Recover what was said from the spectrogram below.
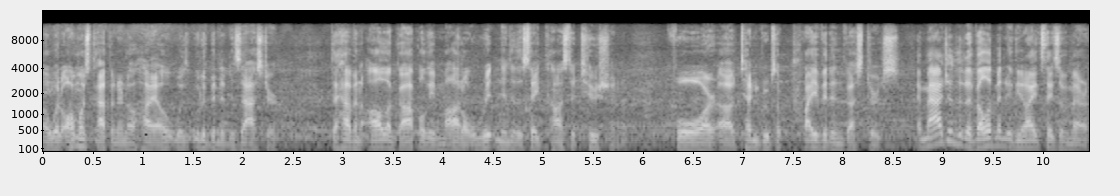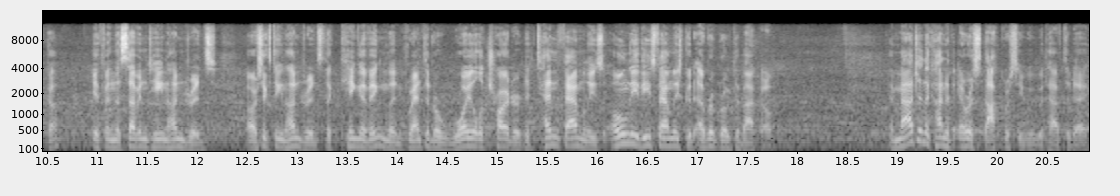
uh, what almost happened in Ohio, was, would have been a disaster. To have an oligopoly model written into the state constitution for uh, 10 groups of private investors. Imagine the development of the United States of America if in the 1700s or 1600s the King of England granted a royal charter to 10 families, only these families could ever grow tobacco. Imagine the kind of aristocracy we would have today.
